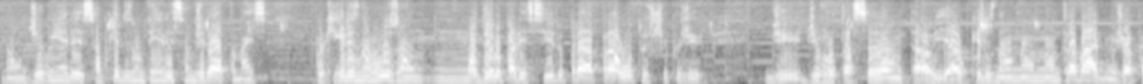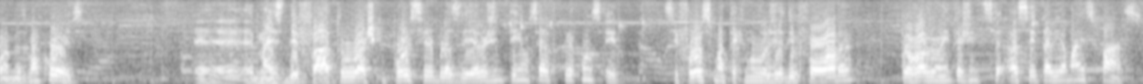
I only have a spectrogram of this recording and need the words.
Não digo em eleição, porque eles não têm eleição direta, mas por que eles não usam um modelo parecido para outros tipos de, de, de, votação e tal? E é algo que eles não, não, não trabalham. O Japão é a mesma coisa. É, mas de fato, acho que por ser brasileiro, a gente tem um certo preconceito. Se fosse uma tecnologia de fora, provavelmente a gente aceitaria mais fácil.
